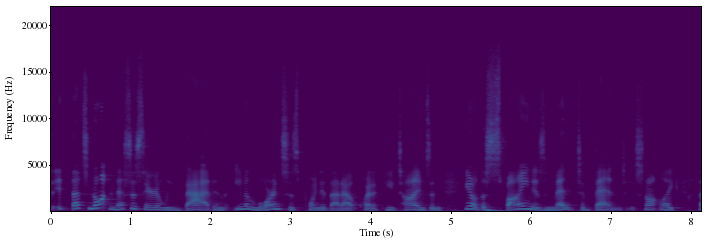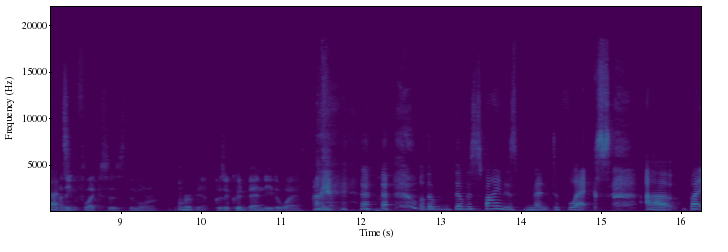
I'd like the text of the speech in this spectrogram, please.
it, that's not necessarily bad, and even Lawrence has pointed that out quite a few times. And you know, the spine is meant to bend. It's not like that. I think flex is the more appropriate because it could bend either way. Okay. well, the, the spine is meant to flex, uh, but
